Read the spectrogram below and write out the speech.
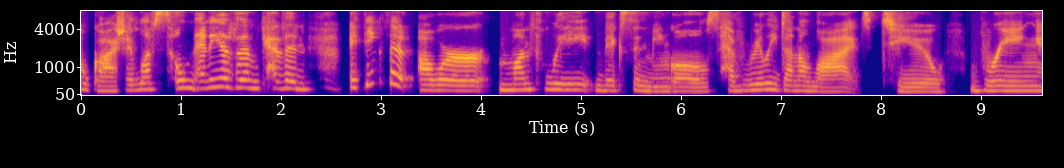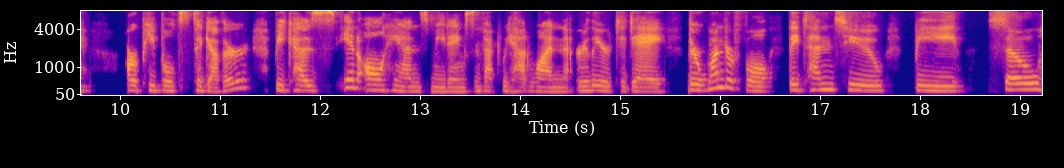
oh gosh, I love so many of them, Kevin. I think that our monthly mix and mingles have really done a lot to bring our people together because in all hands meetings, in fact, we had one earlier today, they're wonderful. They tend to be so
